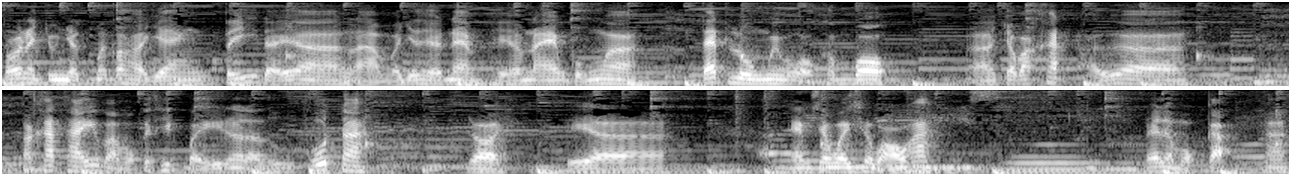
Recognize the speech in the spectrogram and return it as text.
tối nay chủ nhật mới có thời gian tí để à, làm và giới thiệu đến anh em. Thì hôm nay em cũng à, test luôn nguyên bộ combo à, cho bác khách ở à, bác khách thấy và một cái thiết bị đó là thu phút ha. Rồi thì à, em sẽ quay sơ bộ ha. Đây là một cặp ha.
